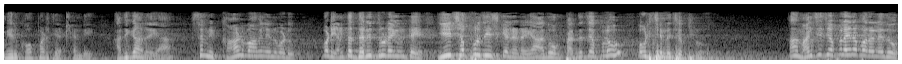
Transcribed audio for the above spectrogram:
మీరు కోపడితే ఎట్లండి అది కాదయ్యా అసలు నీ కాళ్ళు బాగలేని వాడు వాడు ఎంత దరిద్రుడై ఉంటే ఈ చెప్పులు తీసుకెళ్ళాడయ్యా. అది ఒక పెద్ద చెప్పులు ఒకటి చిన్న చెప్పులు. ఆ మంచి చెప్పులైనా పర్వాలేదు.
